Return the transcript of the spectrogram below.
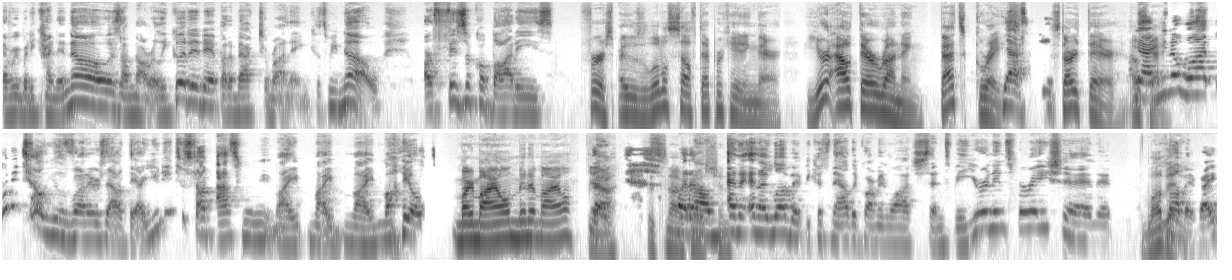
Everybody kind of knows I'm not really good at it, but I'm back to running because we know our physical bodies. First, I was a little self-deprecating there. You're out there running. That's great. Yes. Start there. Okay. Yeah, you know what? Let me tell you, the runners out there, you need to stop asking me my my my miles My mile, minute mile. Yeah, it's not but a um, question. and and I love it because now the Garmin watch sends me, "You're an inspiration." And Love it. love it, right?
